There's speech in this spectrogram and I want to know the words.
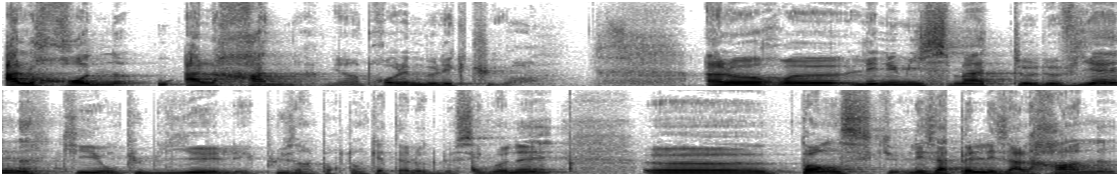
Alchon ou Alchan. Il y a un problème de lecture. Alors, euh, les numismates de Vienne, qui ont publié les plus importants catalogues de ces monnaies, euh, pensent, les appellent les Alchan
